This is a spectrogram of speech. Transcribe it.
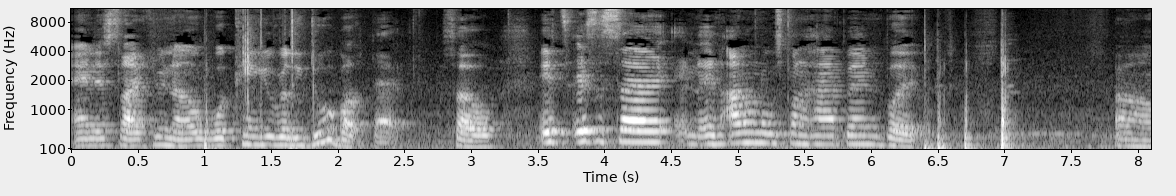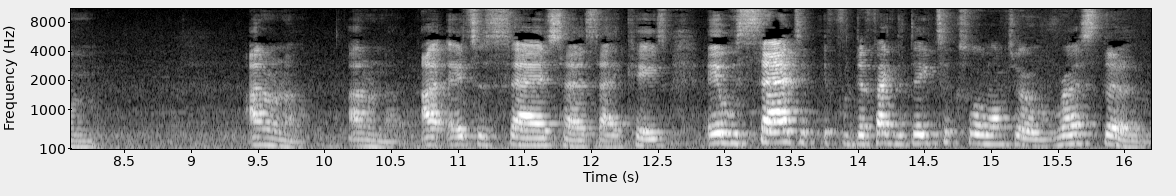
and it's like, you know, what can you really do about that? So it's it's a sad, and, and I don't know what's gonna happen, but um, I don't know. I don't know. I, it's a sad, sad, sad case. It was sad to, for the fact that they took so long to arrest them.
